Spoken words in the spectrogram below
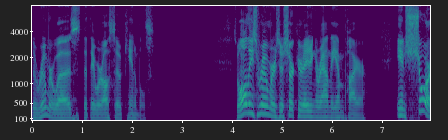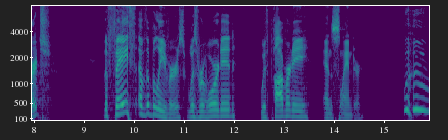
the rumor was that they were also cannibals. So all these rumors are circulating around the empire. In short, the faith of the believers was rewarded with poverty and slander. Woohoo!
